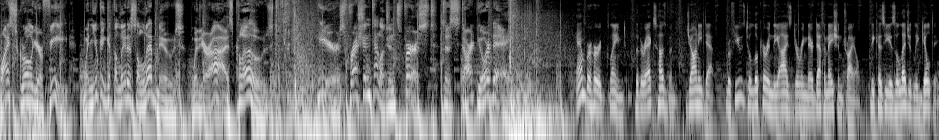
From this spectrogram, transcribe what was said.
Why scroll your feed when you can get the latest celeb news with your eyes closed? Here's fresh intelligence first to start your day. Amber Heard claimed that her ex husband, Johnny Depp, refused to look her in the eyes during their defamation trial because he is allegedly guilty.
